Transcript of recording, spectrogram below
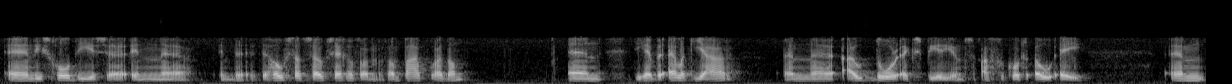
En die school die is in, in de, de hoofdstad, zou ik zeggen, van, van Papua dan. En die hebben elk jaar een outdoor experience, afgekort OE. En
